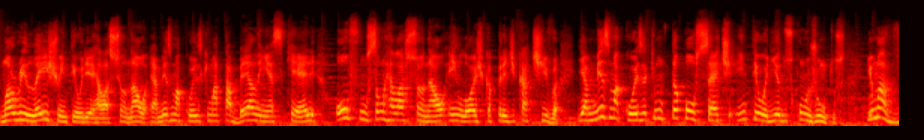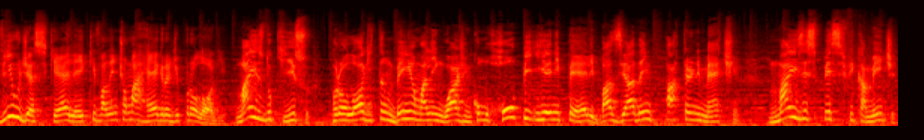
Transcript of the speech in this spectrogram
Uma relation em teoria relacional é a mesma coisa que uma tabela em SQL ou função relacional em lógica predicativa, e a mesma coisa que um tuple set em teoria dos conjuntos. E uma view de SQL é equivalente a uma regra de Prolog. Mais do que isso, Prolog também é uma linguagem como Hope e NPL baseada em pattern matching. Mais especificamente,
